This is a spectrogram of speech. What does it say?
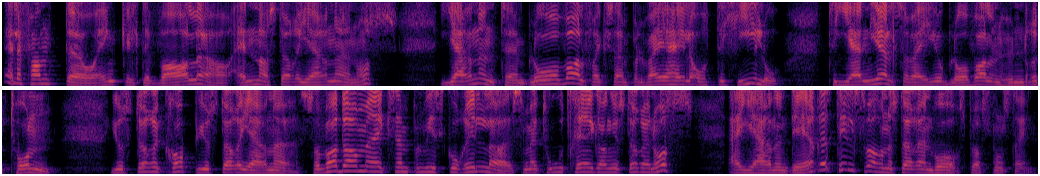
Elefanter og enkelte hvaler har enda større hjerne enn oss. Hjernen til en blåhval f.eks. veier hele åtte kilo. Til gjengjeld så veier jo blåhvalen 100 tonn. Jo større kropp, jo større hjerne. Så hva da med eksempelvis gorillaer, som er to–tre ganger større enn oss? Er hjernen deres tilsvarende større enn vår? spørsmålstegn.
